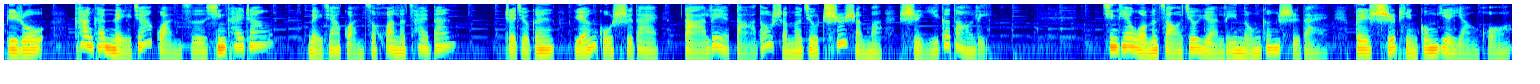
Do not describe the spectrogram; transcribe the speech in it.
比如看看哪家馆子新开张，哪家馆子换了菜单，这就跟远古时代打猎打到什么就吃什么是一个道理。今天我们早就远离农耕时代，被食品工业养活，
